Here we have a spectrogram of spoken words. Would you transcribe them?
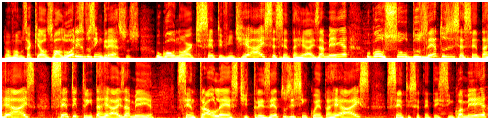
Então vamos aqui aos valores dos ingressos. O Gol Norte, R$ 120, 60 reais a meia. O Gol Sul, 260 reais, 130 reais a meia. Central Leste, 350 reais, 175 a meia.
